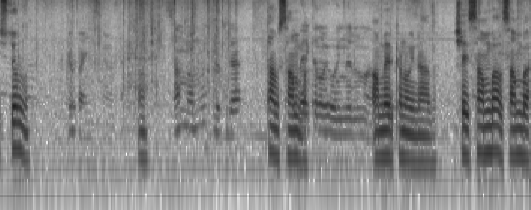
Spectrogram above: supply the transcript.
İstiyor musun? Yok ben istemiyorum. Samba mı yoksa Tam samba. Amerikan oy oyunlarını mı? Amerikan oyunu abi. Şey samba al samba.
